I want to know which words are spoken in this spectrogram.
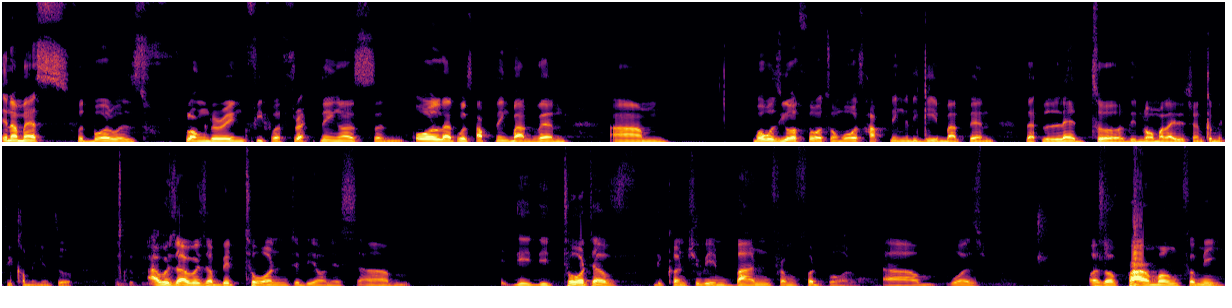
in a mess. Football was floundering, FIFA threatening us, and all that was happening back then. Um, what was your thoughts on what was happening in the game back then that led to the normalization committee coming into? I was I was a bit torn to be honest. Um, the the thought of the country being banned from football um, was was of paramount for me.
